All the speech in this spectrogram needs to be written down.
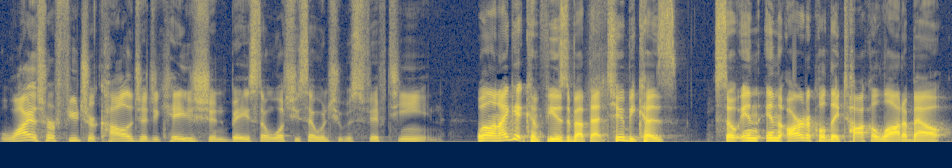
why is her future college education based on what she said when she was 15 Well, and I get confused about that too because so in in the article they talk a lot about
